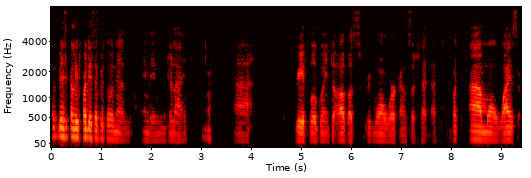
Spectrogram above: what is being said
that's basically for this episode and, and in July. Uh, grateful going to August with more work and such like that. But I'm more wiser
